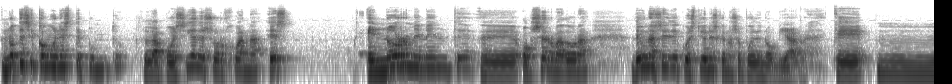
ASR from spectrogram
nótese cómo en este punto la poesía de Sor Juana es enormemente eh, observadora de una serie de cuestiones que no se pueden obviar, que mm,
